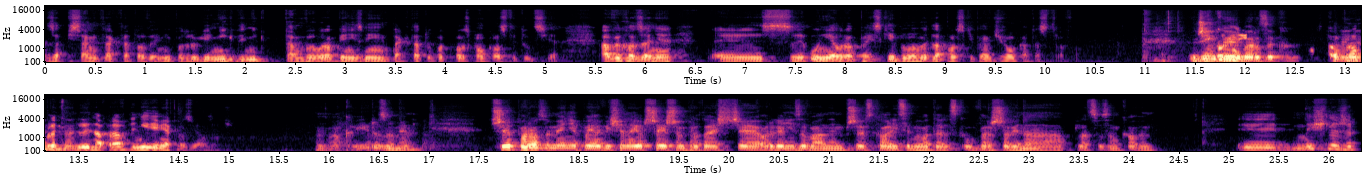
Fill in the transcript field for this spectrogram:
zapisami traktatowymi. Po drugie, nigdy nikt tam w Europie nie zmienił traktatu pod polską konstytucję, a wychodzenie yy, z Unii Europejskiej byłoby dla Polski prawdziwą katastrofą. Dziękuję Trudniej, bardzo. To problem, pytanie. który naprawdę nie wiem, jak rozwiązać. Okej, okay, rozumiem. Czy porozumienie pojawi się na jutrzejszym proteście organizowanym przez Koalicję Obywatelską w Warszawie na Placu Zamkowym? Y, myślę, że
